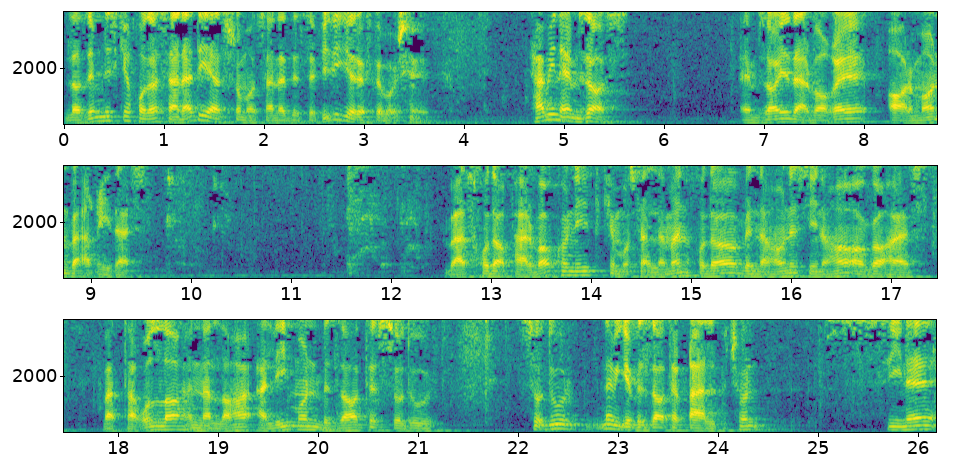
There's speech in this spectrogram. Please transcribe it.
لازم نیست که خدا سندی از شما سند سفیدی گرفته باشه. همین امضاست. امضای در واقع آرمان و عقیده است. و از خدا پروا کنید که مسلما خدا به نهان سینه ها آگاه است. و الله ان الله علیم به ذات صدور. صدور نمیگه به ذات قلب چون سینه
